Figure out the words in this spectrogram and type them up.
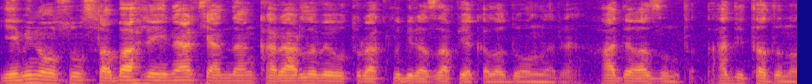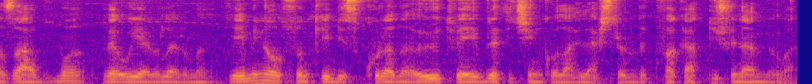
Yemin olsun sabahleyin erkenden kararlı ve oturaklı bir azap yakaladı onları. Hadi azın, hadi tadın azabımı ve uyarılarımı. Yemin olsun ki biz Kur'an'ı öğüt ve ibret için kolaylaştırdık. Fakat düşünen mi var?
